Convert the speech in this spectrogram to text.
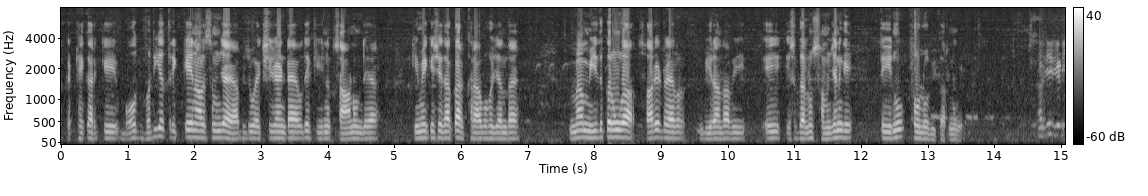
ਇਕੱਠੇ ਕਰਕੇ ਬਹੁਤ ਵਧੀਆ ਤਰੀਕੇ ਨਾਲ ਸਮਝਾਇਆ ਵੀ ਜੋ ਐਕਸੀਡੈਂਟ ਹੈ ਉਹਦੇ ਕੀ ਨੁਕਸਾਨ ਹੁੰਦੇ ਆ। ਕਿਵੇਂ ਕਿਸੇ ਦਾ ਘਰ ਖਰਾਬ ਹੋ ਜਾਂਦਾ ਹੈ। ਮੈਂ ਉਮੀਦ ਕਰੂੰਗਾ ਸਾਰੇ ਡਰਾਈਵਰ ਵੀਰਾਂ ਦਾ ਵੀ ਇਹ ਇਸ ਗੱਲ ਨੂੰ ਸਮਝਣਗੇ ਤੇ ਇਹਨੂੰ ਫੋਲੋ ਵੀ ਕਰਨਗੇ। ਸਰ ਜੀ ਜਿਹੜੀ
